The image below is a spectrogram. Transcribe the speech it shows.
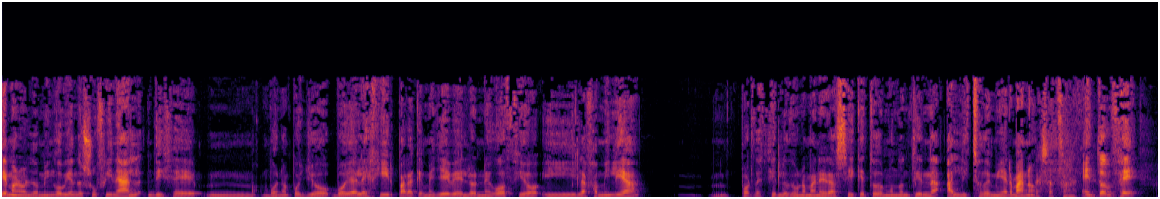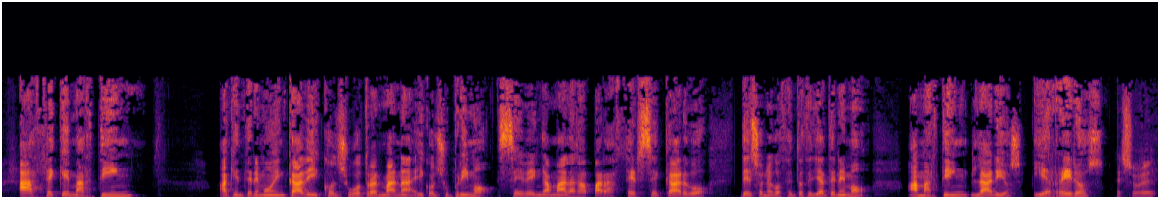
Que Manuel Domingo viendo su final dice, mm, bueno, pues yo voy a elegir para que me lleve los negocios y la familia, mm, por decirlo de una manera así que todo el mundo entienda, al listo de mi hermano. Entonces hace que Martín, a quien tenemos en Cádiz con su otra hermana y con su primo, se venga a Málaga para hacerse cargo de esos negocios. Entonces ya tenemos a Martín Larios y Herreros. Eso es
